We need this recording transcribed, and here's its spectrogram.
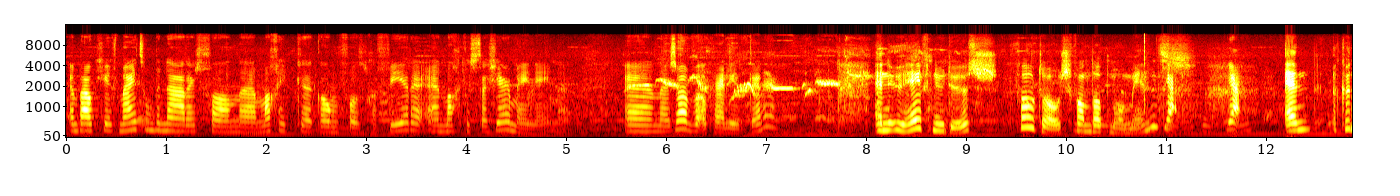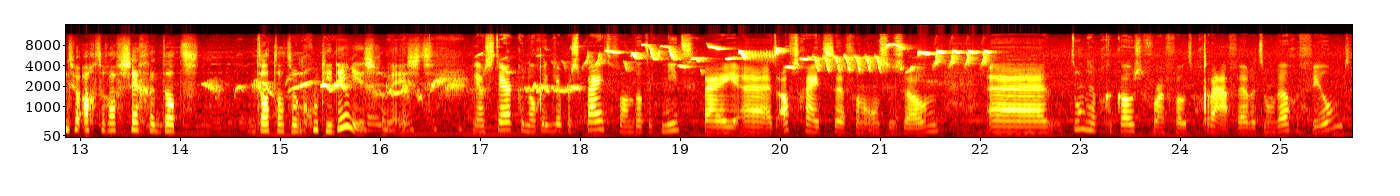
En Boukje heeft mij toen benaderd van mag ik komen fotograferen en mag ik een stagiair meenemen. En zo hebben we elkaar leren kennen. En u heeft nu dus foto's van dat moment. Ja, ja. En kunt u achteraf zeggen dat, dat dat een goed idee is geweest? Ja, sterker nog, ik heb er spijt van dat ik niet bij uh, het afscheid van onze zoon uh, toen heb gekozen voor een fotograaf. We hebben toen wel gefilmd,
